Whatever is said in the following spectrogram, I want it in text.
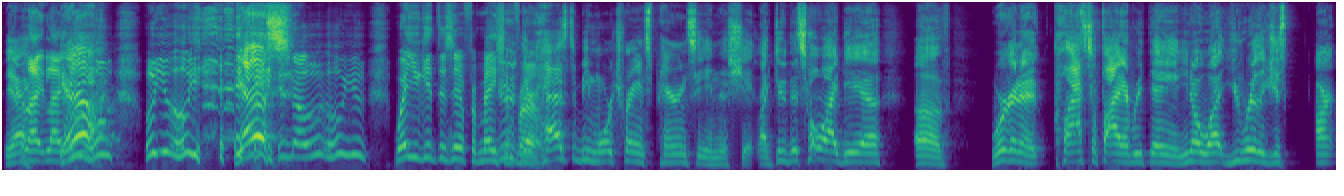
yeah, Like like Yeah. who, who who you who you Yes. you know who, who you where you get this information dude, from? there has to be more transparency in this shit. Like, dude, this whole idea of we're gonna classify everything, and you know what? You really just aren't.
